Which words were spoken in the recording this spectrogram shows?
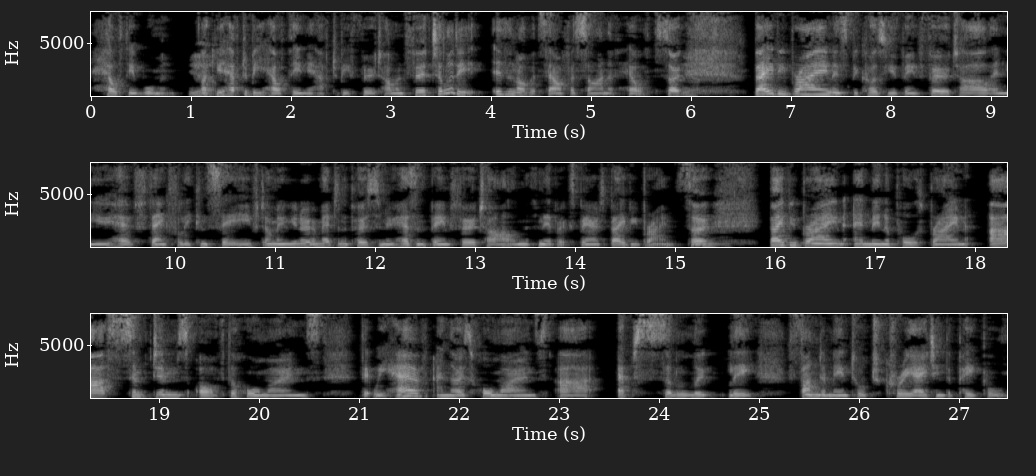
healthy woman. Yeah. Like you have to be healthy and you have to be fertile. And fertility is in of itself a sign of health. So Yeah. baby brain is because you've been fertile and you have thankfully conceived. I mean, you know, imagine the person who hasn't been fertile and has never experienced baby brain. So Mm. baby brain and menopause brain are symptoms of the hormones that we have, and those hormones are absolutely fundamental to creating the people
